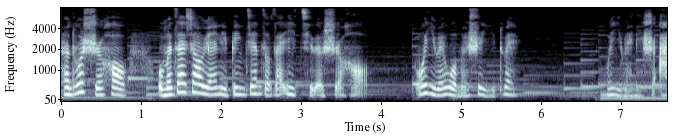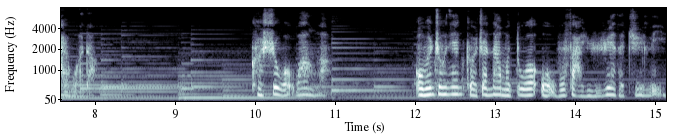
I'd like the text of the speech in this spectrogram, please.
很多时候，我们在校园里并肩走在一起的时候，我以为我们是一对，我以为你是爱我的。可是我忘了，我们中间隔着那么多我无法逾越的距离。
